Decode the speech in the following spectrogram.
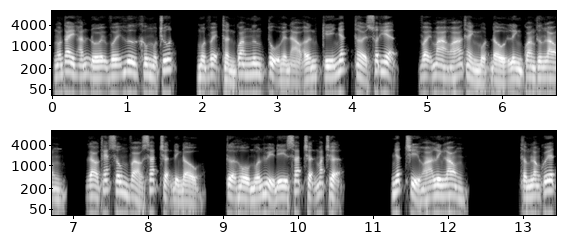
Ngón tay hắn đối với hư không một chút, một vệ thần quang ngưng tụ huyền ảo ấn ký nhất thời xuất hiện, vậy mà hóa thành một đầu linh quang thương long, gào thét xông vào sát trận đỉnh đầu, tựa hồ muốn hủy đi sát trận mắt trận. Nhất chỉ hóa linh long. Thầm Long quyết.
